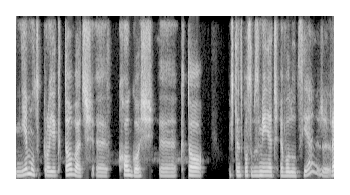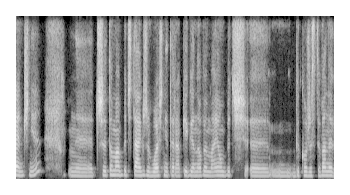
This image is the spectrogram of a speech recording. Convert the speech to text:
nie móc projektować y, kogoś, kto w ten sposób zmieniać ewolucję że ręcznie? Y, czy to ma być tak, że właśnie terapie genowe mają być wykorzystywane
